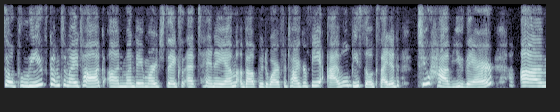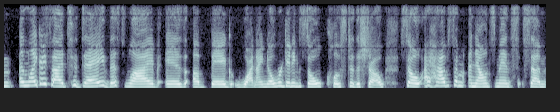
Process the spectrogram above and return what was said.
So please come to my talk on Monday, March 6th at 10 a.m. about boudoir photography. I will be so excited to have you there. Um, and like I said, today, this live is a big one. I know we're getting so close to the show. So I have some announcements, some Um,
